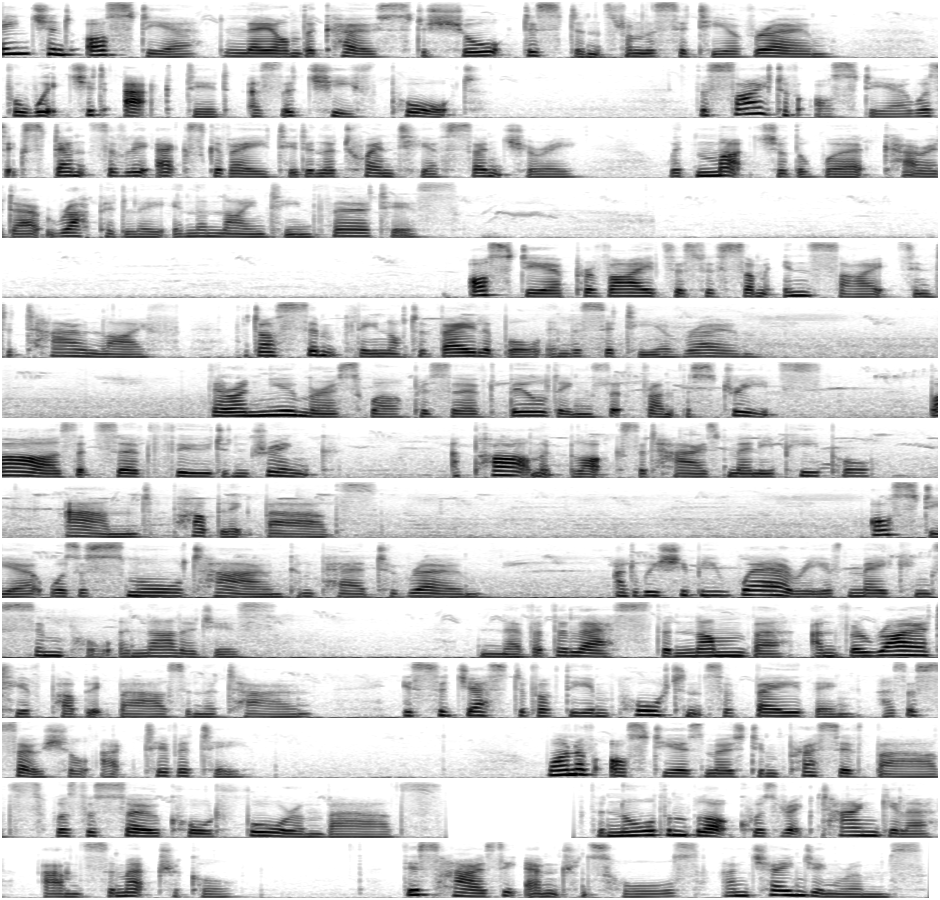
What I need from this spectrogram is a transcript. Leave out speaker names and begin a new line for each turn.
Ancient Ostia lay on the coast a short distance from the city of Rome, for which it acted as the chief port. The site of Ostia was extensively excavated in the 20th century, with much of the work carried out rapidly in the 1930s. Ostia provides us with some insights into town life that are simply not available in the city of Rome. There are numerous well preserved buildings that front the streets, bars that served food and drink, apartment blocks that housed many people, and public baths. Ostia was a small town compared to Rome, and we should be wary of making simple analogies. Nevertheless, the number and variety of public baths in the town is suggestive of the importance of bathing as a social activity. One of Ostia's most impressive baths was the so-called Forum baths. The northern block was rectangular and symmetrical. This housed the entrance halls and changing rooms.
